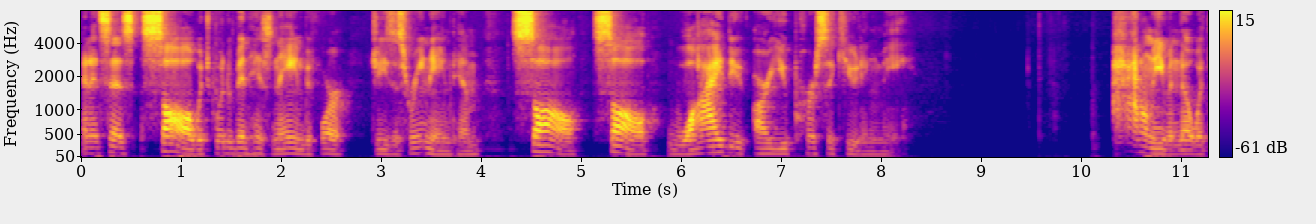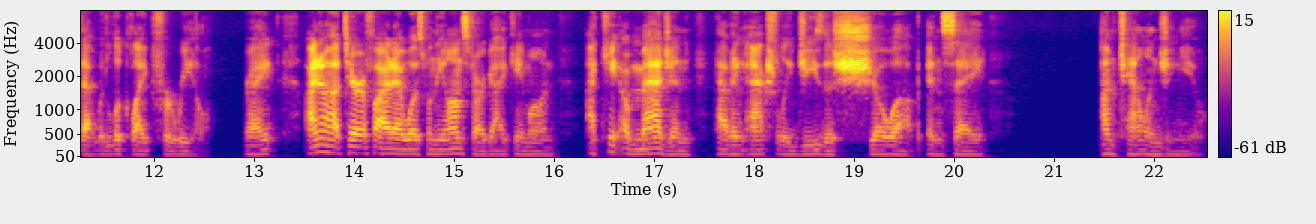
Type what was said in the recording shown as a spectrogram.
And it says, Saul, which would have been his name before Jesus renamed him, Saul, Saul, why do, are you persecuting me? I don't even know what that would look like for real, right? I know how terrified I was when the OnStar guy came on. I can't imagine having actually Jesus show up and say, I'm challenging you.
